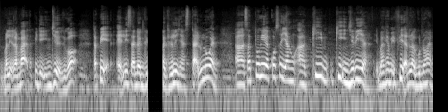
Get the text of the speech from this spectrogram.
balik lambat tapi dia injured juga. Tapi at least ada Grealish yang start dulu kan. Uh, satu lagi aku rasa yang uh, key key injury lah bahagian midfield adalah Gundogan.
